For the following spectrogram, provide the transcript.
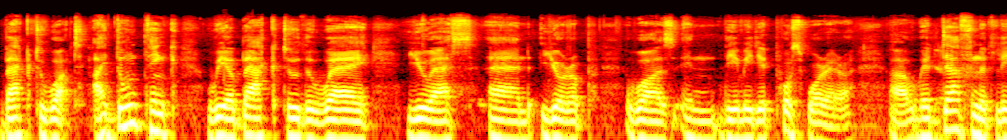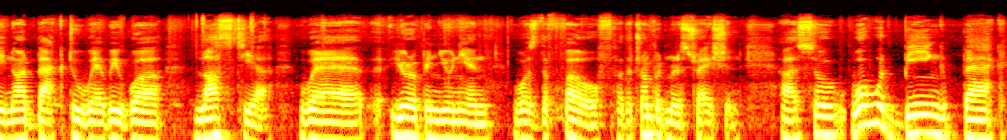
back to what? I don't think we are back to the way US and Europe was in the immediate post war era. Uh, we're yeah. definitely not back to where we were last year, where European Union was the foe for the Trump administration. Uh, so, what would being back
